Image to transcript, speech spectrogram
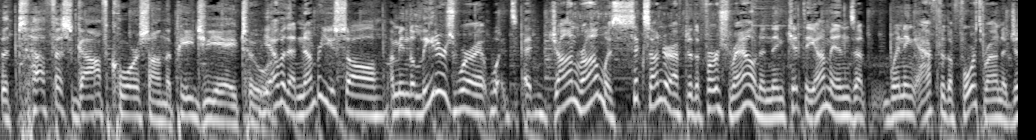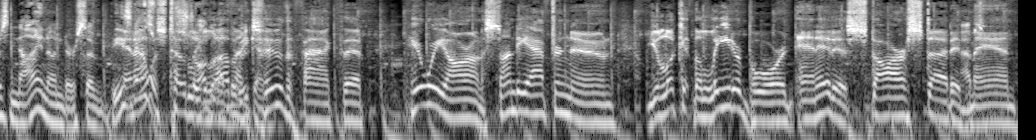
the toughest golf course on the PGA Tour. Yeah, with that number you saw, I mean, the leaders were at what? uh, Jon Rahm was six under after the first round, and then Kitayama ends up winning after the fourth round at just nine under. So these and I guys was totally over the loving too the fact that here we are on a Sunday afternoon. You look at the leaderboard and it is star-studded, man.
